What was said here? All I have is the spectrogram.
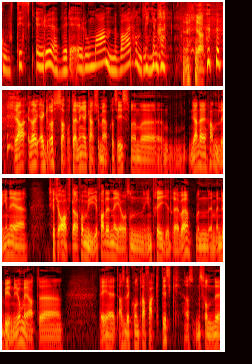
gotisk røverroman. Hva er handlingen her? ja, ja grøssa-fortelling er kanskje mer presis, men eh, ja, nei, handlingen er Jeg skal ikke avsløre for mye, for den er jo sånn intrigedrevet. Men, men det begynner jo med at uh, det, er, altså det er kontrafaktisk. Altså, sånn det,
